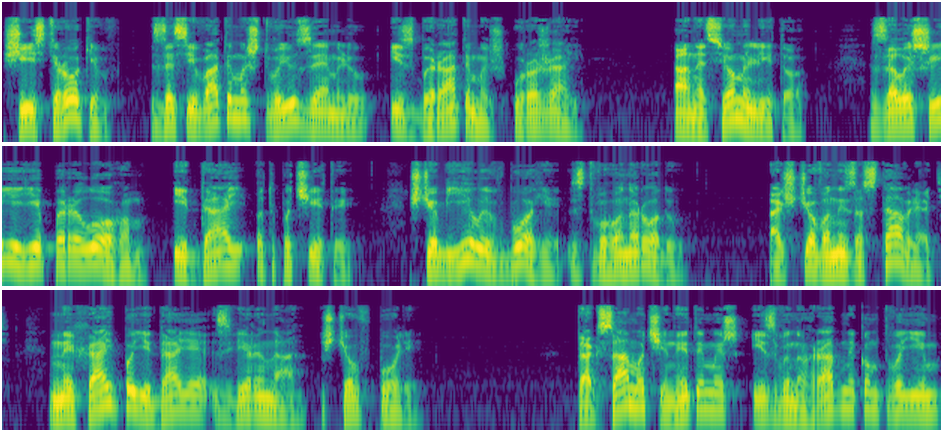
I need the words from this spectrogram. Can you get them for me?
Шість років засіватимеш твою землю і збиратимеш урожай, а на сьоме літо залиши її перелогом і дай отпочити, щоб їли в богі з твого народу. А що вони заставлять, нехай поїдає звірина, що в полі. Так само чинитимеш і з виноградником твоїм,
